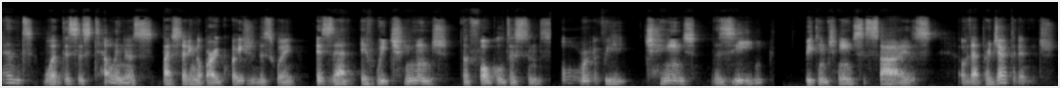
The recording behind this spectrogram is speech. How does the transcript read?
And what this is telling us by setting up our equation this way is that if we change the focal distance or if we change the z, we can change the size of that projected image.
